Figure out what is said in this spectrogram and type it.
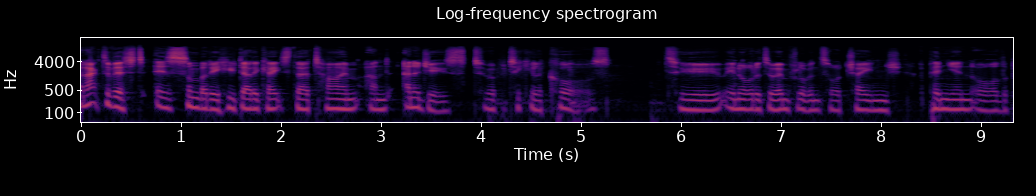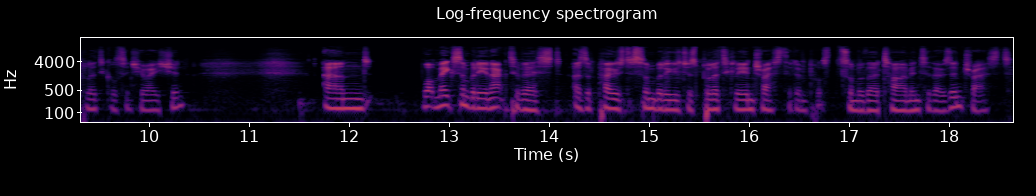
An activist is somebody who dedicates their time and energies to a particular cause to in order to influence or change opinion or the political situation. And what makes somebody an activist as opposed to somebody who's just politically interested and puts some of their time into those interests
